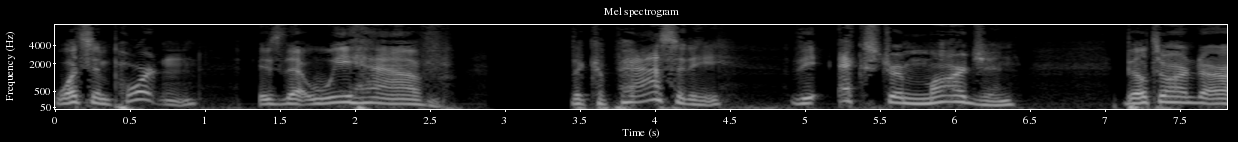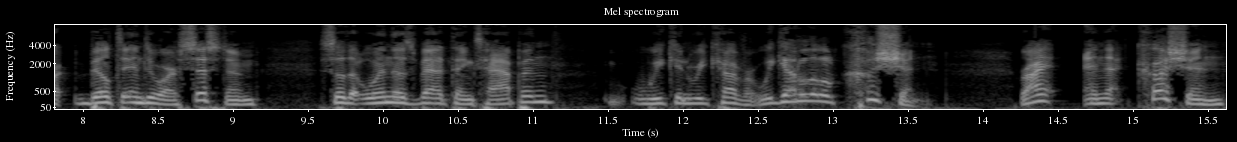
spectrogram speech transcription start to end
What's important is that we have the capacity, the extra margin built, our, built into our system so that when those bad things happen, we can recover. We got a little cushion right? And that cushion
